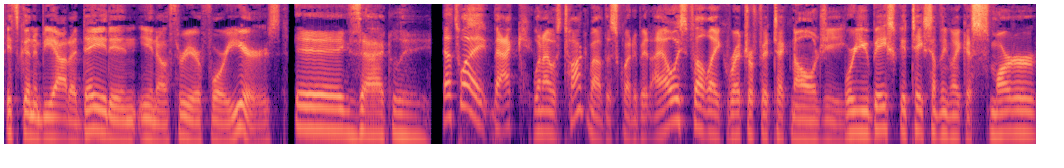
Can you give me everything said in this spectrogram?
it's going to be out of date in, you know, three or four years. Exactly. That's why back when I was talking about this quite a bit, I always felt like retrofit technology, where you basically take something like a smarter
